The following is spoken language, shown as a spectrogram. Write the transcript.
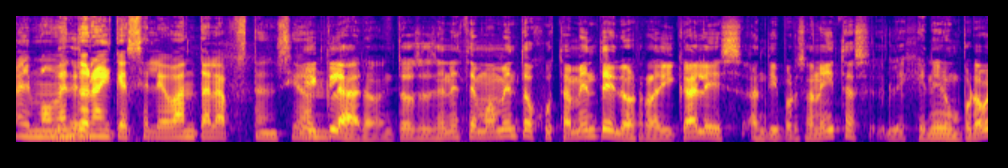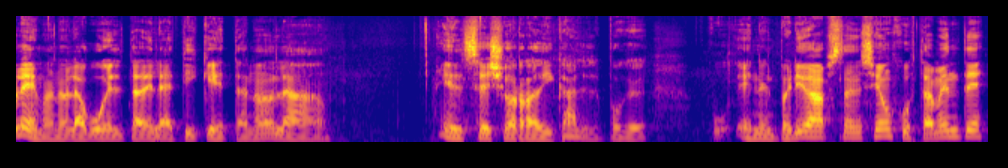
El momento en el que se levanta la abstención. Eh, claro, entonces en este momento justamente los radicales antipersonalistas les genera un problema, ¿no? La vuelta de la etiqueta, ¿no? La el sello radical, porque en el periodo de abstención justamente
